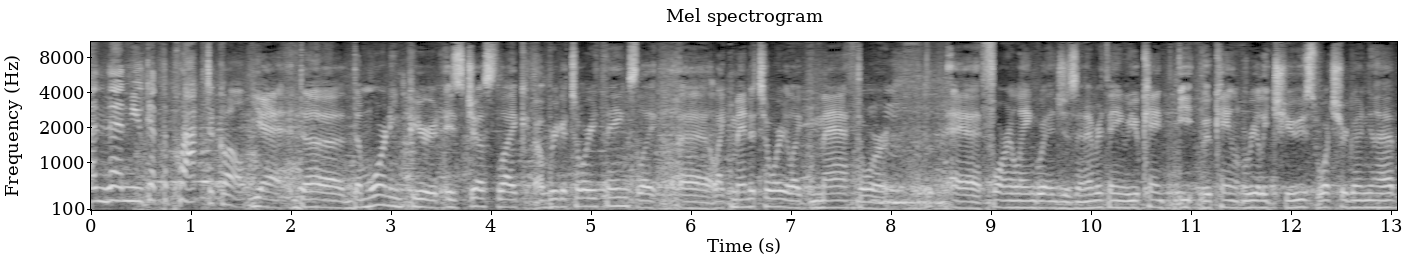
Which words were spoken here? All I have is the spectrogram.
and then you get the practical. Yeah, the the morning period is just like obligatory things, like uh, like mandatory, like math or uh, foreign languages and everything. You can't eat, you can't really choose what you're going to have,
